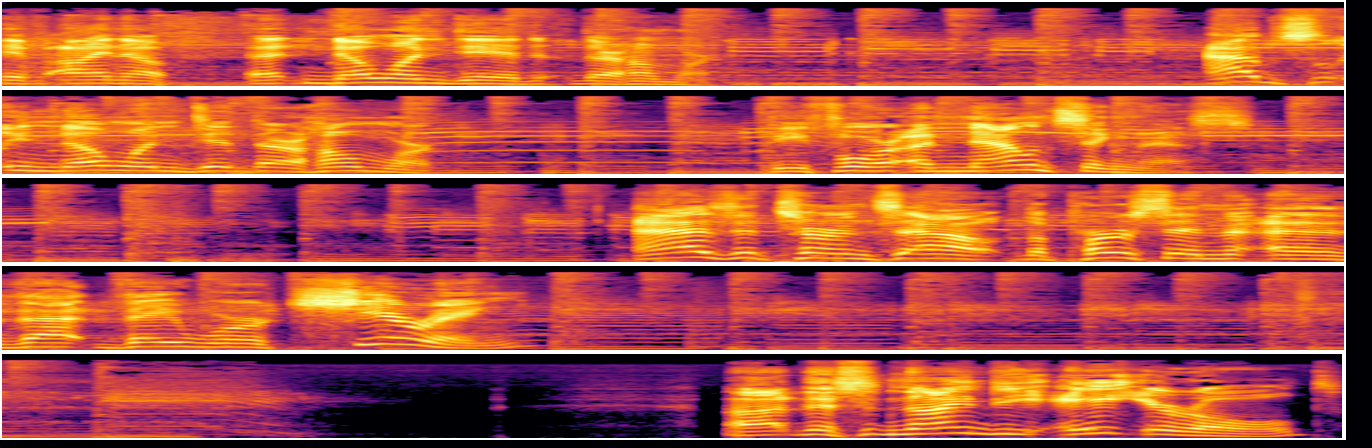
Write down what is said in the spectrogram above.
if I know. Uh, no one did their homework. Absolutely, no one did their homework before announcing this. As it turns out, the person uh, that they were cheering. Uh, this 98 year old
